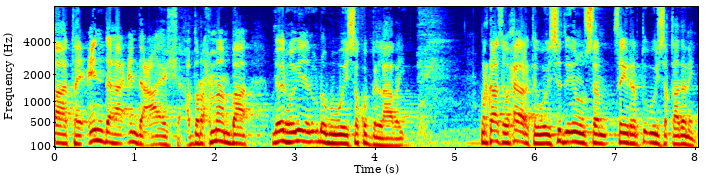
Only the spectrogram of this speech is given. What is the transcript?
qaatay cindaha cinda caaisha. Cabduraxmaan baa meel hooyadan u dhowu weyse ku bilaabay. Markaas waxay aragtay weysadii inuusan say rabta u weyse qaadanayn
